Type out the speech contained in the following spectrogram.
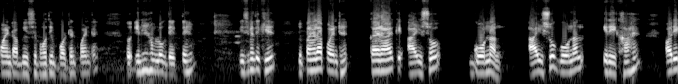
point of view से बहुत इंपॉर्टेंट पॉइंट है। तो इन्हें हम लोग देखते हैं। इसमें देखिए, जो पहला पॉइंट है, कह रहा है कि आइसोगोनल आइसोगोनल रेखा है और ये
